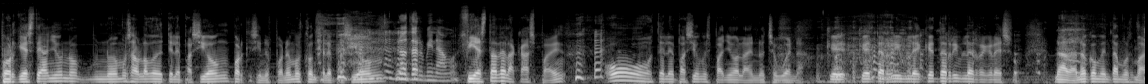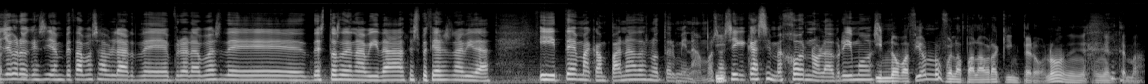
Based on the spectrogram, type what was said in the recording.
Porque este año no, no hemos hablado de telepasión, porque si nos ponemos con telepasión, No terminamos. fiesta de la caspa, ¿eh? Oh, telepasión española en Nochebuena. Qué, qué terrible, qué terrible regreso. Nada, no comentamos más. Yo creo que si ya empezamos a hablar de programas de, de estos de Navidad, especiales de Navidad y tema campanadas, no terminamos. Y- Así que casi mejor no lo abrimos. Innovación no fue la palabra que imperó, ¿no? En, en el tema.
